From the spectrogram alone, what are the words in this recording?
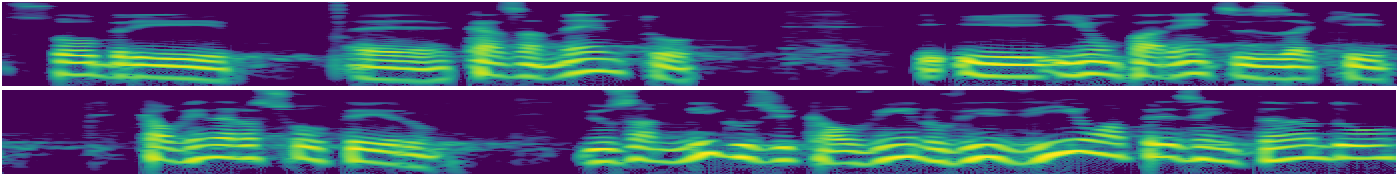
sobre é, casamento, e, e, e um parênteses aqui, Calvino era solteiro e os amigos de Calvino viviam apresentando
